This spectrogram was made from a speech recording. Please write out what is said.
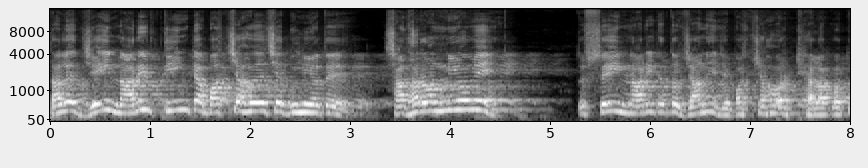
তাহলে যেই নারীর তিনটা বাচ্চা হয়েছে দুনিয়াতে, সাধারণ নিয়মে, তো সেই নারীটা তো জানে যে বাচ্চা হওয়ার ঠেলা কত।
